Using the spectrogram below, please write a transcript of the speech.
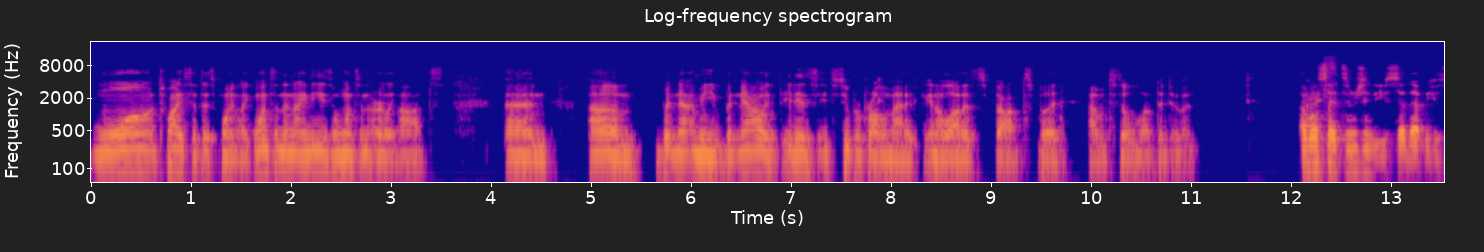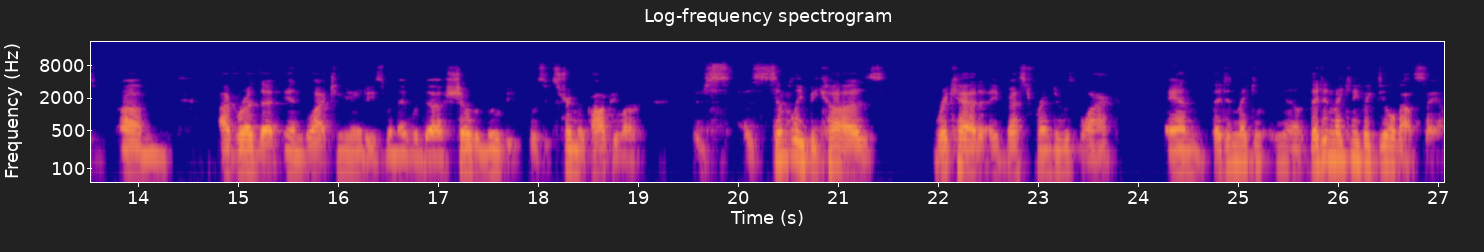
one twice at this point, like once in the 90s and once in the early aughts. And um, but now I mean, but now it, it is it's super problematic in a lot of spots, but I would still love to do it. I will Nice. say it's interesting that you said that because um, I've read that in black communities when they would uh, show the movie, it was extremely popular, it's, it's simply because Rick had a best friend who was black, and they didn't make him, you know, they didn't make any big deal about Sam.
